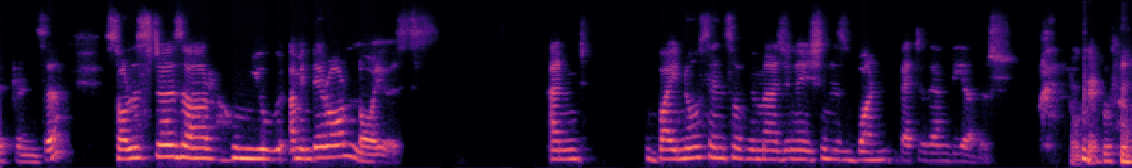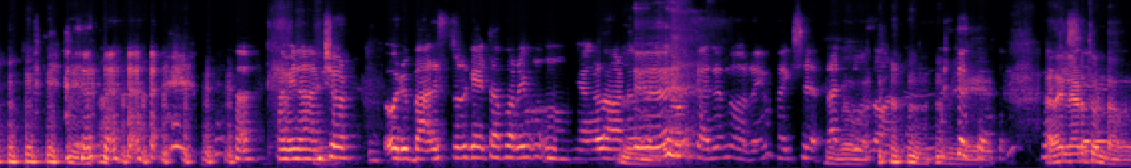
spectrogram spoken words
ഡിഫറൻസ് solicitors are whom you i mean they're all lawyers and by no sense of imagination is one better than the other Okay I mean I am sure ഒരു ബാരിസ്റ്റർ കേട്ടാ പറയും ഞങ്ങളാണ് കരുന്ന് പറയും. പക്ഷെ അതെല്ലായിടത്തും ഉണ്ടാവും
